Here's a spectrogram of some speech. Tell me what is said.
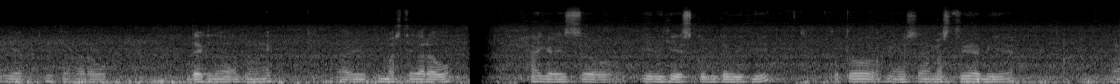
तो देखिए क्या कर रहा वो देख लिया आप लोगों ने। और मस्ती कर रहा वो हाय गाइस ये देखिए इसको भी का देखिए। तो तो हमेशा मस्ती कर रही है आ,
